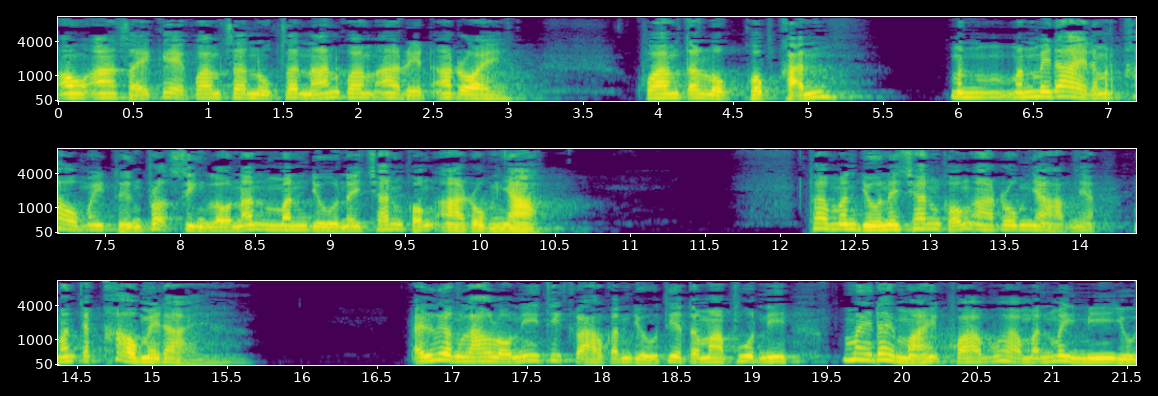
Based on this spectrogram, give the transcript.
เอาอาศัยแค่ความสนุกสนานความอาร็ดอร่อย ความตลกขบขัน มันมันไม่ได้นะมันเข้าไม่ถึง เพราะสิ่งเหล่านั้นมันอยู่ในชั้นของอารมณ์หยาบ ถ้ามันอยู่ในชั้นของอารมณ์หยาบเนี่ย มันจะเข้าไม่ได้ไอ้เรื่องราวเหล่านี้ที่กล่าวกันอยู่ที่ตมาพูดนี้ ไม่ได้หมายความว่ามันไม่มีอยู่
